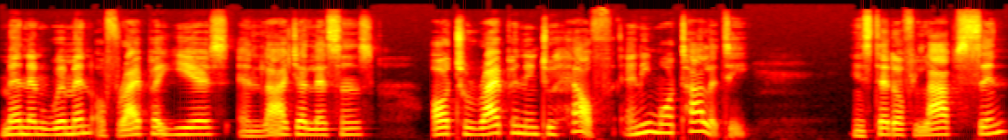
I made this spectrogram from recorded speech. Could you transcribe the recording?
men and women of riper years and larger lessons ought to ripen into health and immortality instead of lapsing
